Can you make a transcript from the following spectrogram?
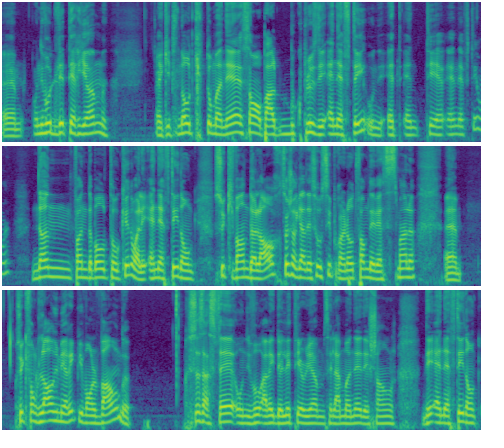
au niveau de l'Ethereum, euh, qui est une autre crypto-monnaie. Ça, on parle beaucoup plus des NFT, ou NFT. Non-fundable token, ouais, les NFT, donc ceux qui vendent de l'or. Ça, je regardais ça aussi pour une autre forme d'investissement, là. Euh, ceux qui font de l'or numérique puis ils vont le vendre. Ça, ça se fait au niveau avec de l'Ethereum, c'est la monnaie d'échange des NFT. Donc,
